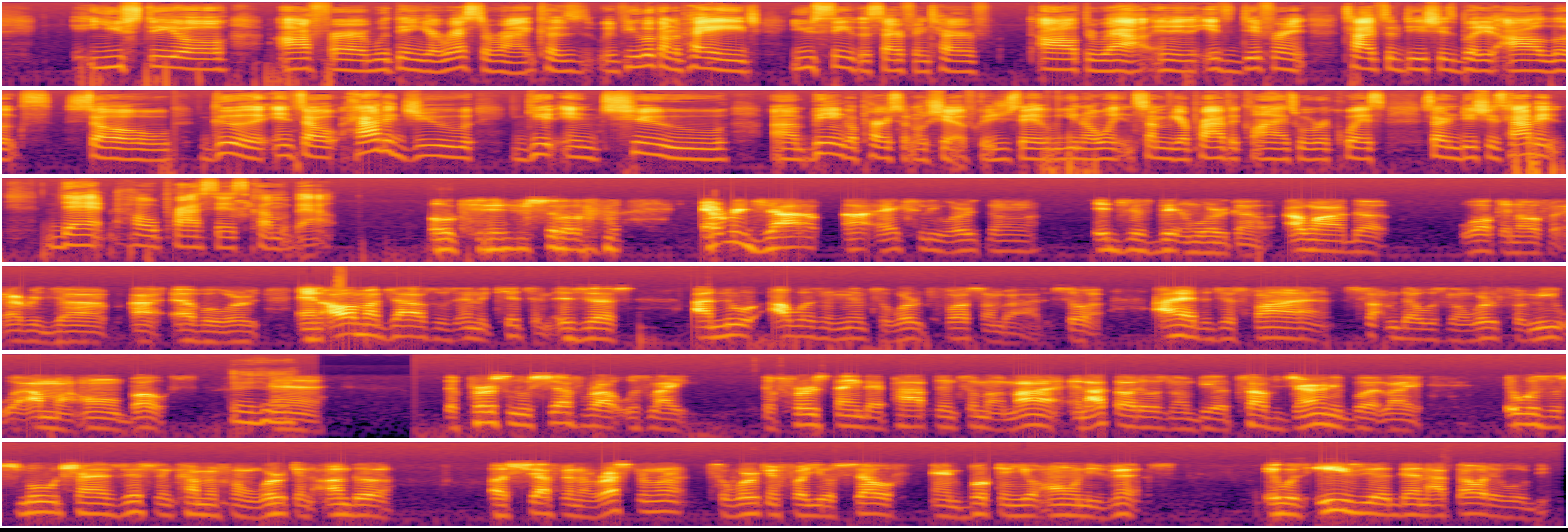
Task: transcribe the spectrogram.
you still offer within your restaurant because if you look on the page you see the surf and turf all throughout and it's different types of dishes but it all looks so good. And so how did you get into um, being a personal chef? Because you said you know when some of your private clients will request certain dishes. How did that whole process come about? Okay so every job i actually worked on it just didn't work out i wound up walking off of every job i ever worked and all my jobs was in the kitchen it's just I knew I wasn't meant to work for somebody. So I had to just find something that was gonna work for me where I'm my own boss. Mm-hmm. And the personal chef route was like the first thing that popped into my mind and I thought it was gonna be a tough journey, but like it was a smooth transition coming from working under a chef in a restaurant to working for yourself and booking your own events. It was easier than I thought it would be.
